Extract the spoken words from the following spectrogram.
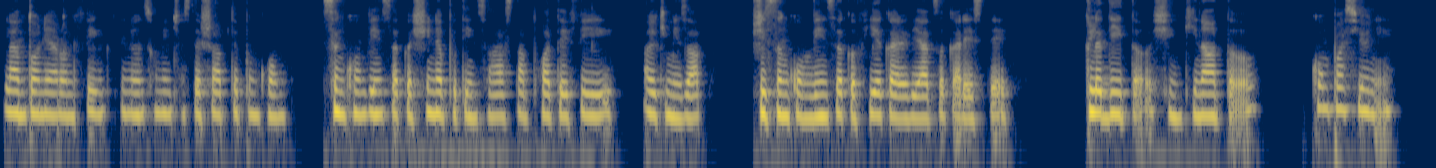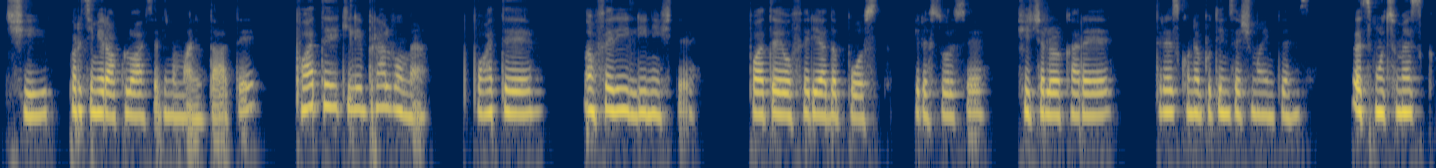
la antoniaronfig din 1507.com. Sunt convinsă că și neputința asta poate fi alchimizată și sunt convinsă că fiecare viață care este clădită și închinată compasiunii și părții miraculoase din umanitate, poate echilibra lumea, poate oferi liniște, poate oferi adăpost și resurse și celor care trăiesc cu neputință și mai intens. Îți mulțumesc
